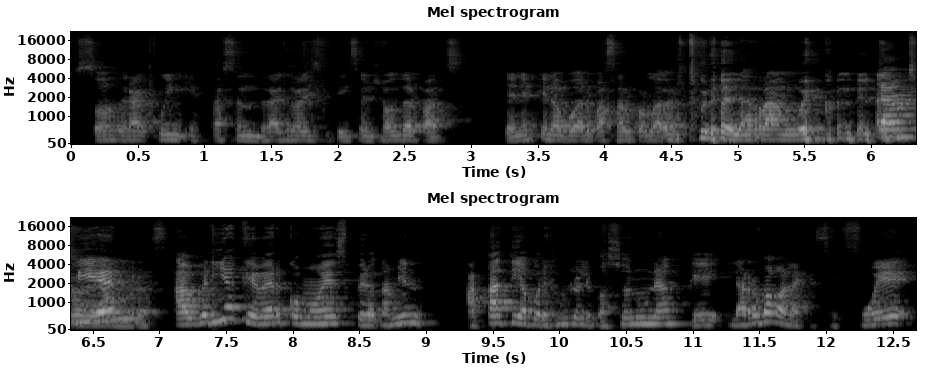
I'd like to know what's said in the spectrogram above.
sos drag queen, estás en drag race y te dicen shoulder pads, tenés que no poder pasar por la abertura de la runway con el ancho de También habría que ver cómo es, pero también a Katia, por ejemplo, le pasó en una que la ropa con la que se fue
